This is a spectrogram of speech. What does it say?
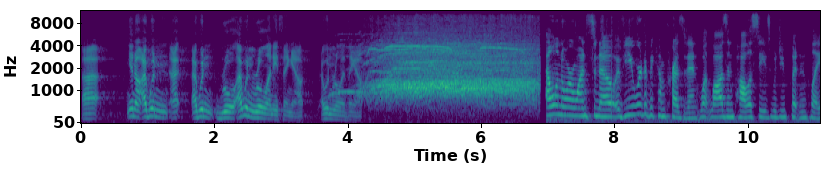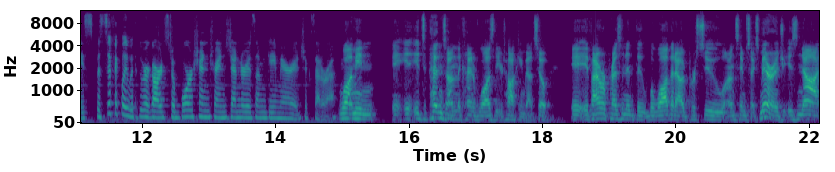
Uh, you know, I wouldn't. I, I wouldn't rule. I wouldn't rule anything out. I wouldn't rule anything out. Eleanor wants to know if you were to become president, what laws and policies would you put in place, specifically with regards to abortion, transgenderism, gay marriage, etc.? Well, I mean, it, it depends on the kind of laws that you're talking about. So if I were president, the, the law that I would pursue on same sex marriage is not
